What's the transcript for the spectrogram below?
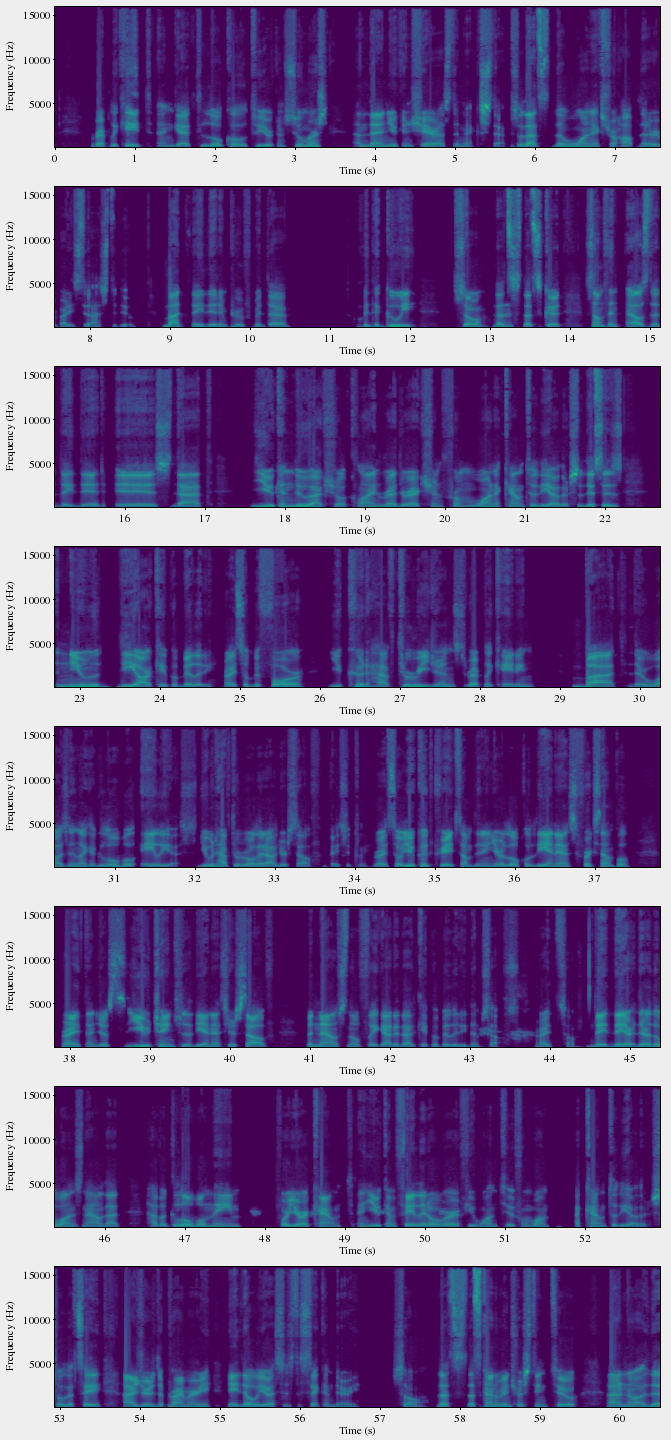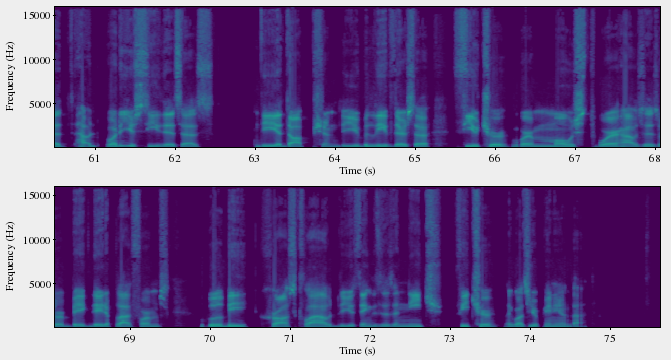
replicate and get local to your consumers, and then you can share as the next step. So that's the one extra hop that everybody still has to do. But they did improve with the with the GUI. So mm-hmm. that's mm-hmm. that's good. Something else that they did is that you can do actual client redirection from one account to the other. So this is a new DR capability, right? So before you could have two regions replicating, but there wasn't like a global alias. You would have to roll it out yourself, basically, right? So you could create something in your local DNS, for example, right? And just you change the DNS yourself. But now Snowflake added that capability themselves, right? So they they are they're the ones now that have a global name for your account and you can fail it over if you want to from one account to the other. So let's say Azure is the primary, AWS is the secondary. So that's that's kind of interesting too. I don't know that how what do you see this as the adoption? Do you believe there's a future where most warehouses or big data platforms will be cross cloud? Do you think this is a niche feature? Like what's your opinion on that?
